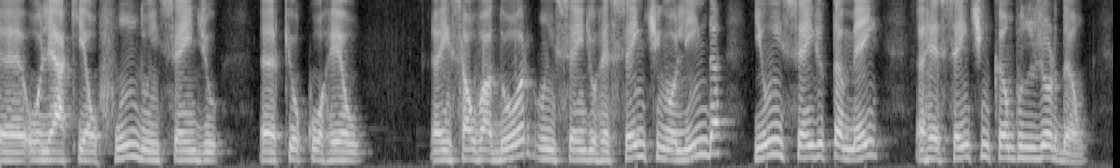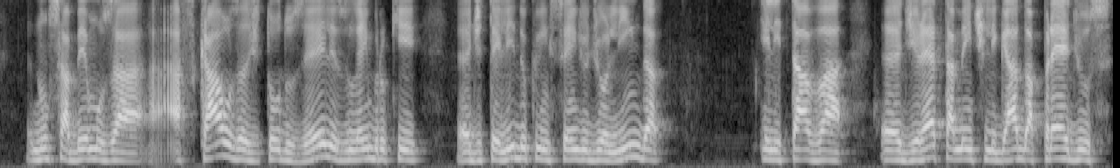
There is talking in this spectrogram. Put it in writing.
é, olhar aqui ao fundo o incêndio é, que ocorreu é, em Salvador, um incêndio recente em Olinda e um incêndio também recente em Campos do Jordão. Não sabemos a, as causas de todos eles. Lembro que de ter lido que o incêndio de Olinda ele estava diretamente ligado a prédios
